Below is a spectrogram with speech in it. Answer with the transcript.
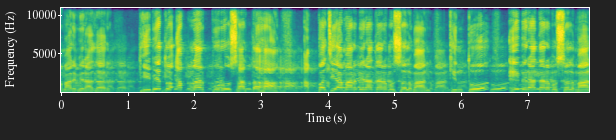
আমার বেরাদার, দেবে তো আপনার পুরো সারদাহা আব্বাজি আমার বেরাদার মুসলমান, কিন্তু এই বেরাদার মুসলমান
